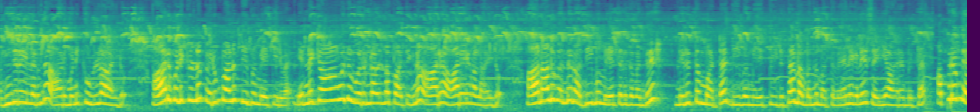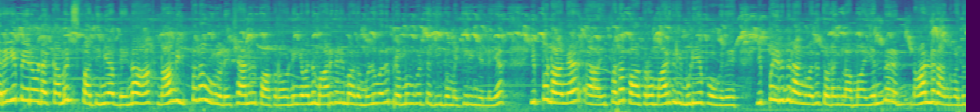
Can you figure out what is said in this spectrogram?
அஞ்சரையிலேருந்து ஆறு மணிக்கு உள்ளே ஆகிடும் ஆறு மணிக்குள்ளே பெரும்பாலும் தீபம் ஏற்றிடுவேன் என்றைக்காவது ஒரு நாள் தான் பார்த்தீங்கன்னா ஆறு ஆறே கால் ஆகிடும் ஆனாலும் வந்து நான் தீபம் ஏற்றுறதை வந்து நிறுத்த மாட்டேன். தீபம் ஏற்றிட்டு தான் நான் வந்து மற்ற வேலைகளே செய்ய ஆரம்பிப்பேன். அப்புறம் நிறைய பேரோட கமெண்ட்ஸ் பார்த்தீங்க அப்படின்னா நாங்கள் இப்போ தான் உங்களுடைய சேனல் பார்க்குறோம். நீங்கள் வந்து மார்கழி மாதம் முழுவதும் பிரம்ம முகூர்த்த தீபம் வைக்கிறீங்க இல்லையா? இப்போ நாங்கள் இப்போ தான் பார்க்குறோம். மார்கழி முடிய போகுது. இப்போ இருந்து நாங்கள் வந்து தொடங்கலாமா? எந்த நாளில் நாங்கள் வந்து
